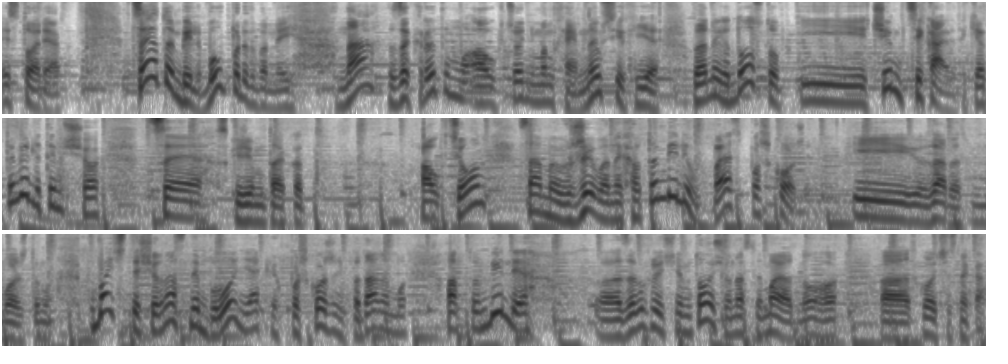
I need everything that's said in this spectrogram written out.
історія. Цей автомобіль був придбаний на закритому аукціоні Манхейм. Не у всіх є до них доступ. І чим цікаві такі автомобілі, тим, що це, скажімо так, от аукціон саме вживаних автомобілів без пошкоджень. І зараз ми можемо побачити, що в нас не було ніяких пошкоджень по даному автомобілі. е, за виключенням того, що у нас немає одного е, склочисника.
